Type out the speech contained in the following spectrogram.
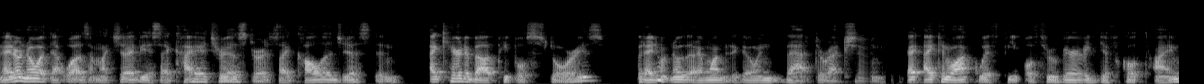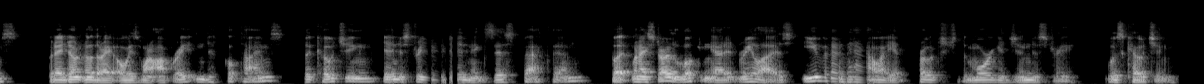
And I don't know what that was. I'm like, should I be a psychiatrist or a psychologist? And I cared about people's stories, but I don't know that I wanted to go in that direction. I, I can walk with people through very difficult times, but I don't know that I always want to operate in difficult times. The coaching industry didn't exist back then. But when I started looking at it and realized even how I approached the mortgage industry was coaching,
